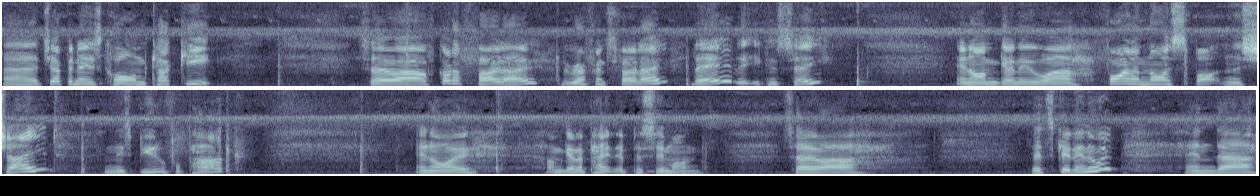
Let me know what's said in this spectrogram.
Uh, Japanese call them kaki. So uh, I've got a photo, the reference photo there that you can see. And I'm going to uh, find a nice spot in the shade in this beautiful park. And I, I'm going to paint the persimmon. So uh, let's get into it and uh,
